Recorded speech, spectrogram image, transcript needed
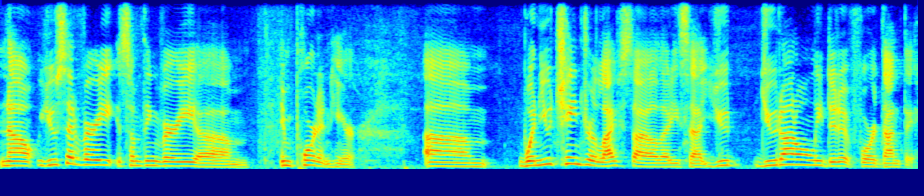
Now, you said very something very um, important here. Um, when you change your lifestyle, Larissa, you you not only did it for Dante,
